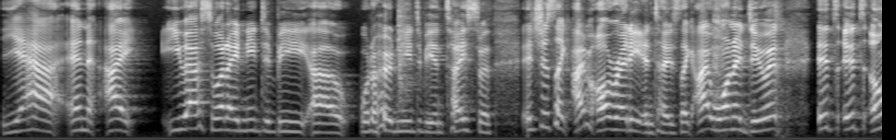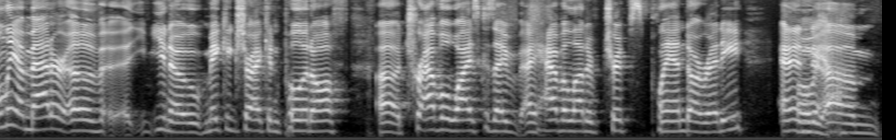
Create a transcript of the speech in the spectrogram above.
Yeah, and I you asked what I need to be uh what I would need to be enticed with. It's just like I'm already enticed. Like I want to do it. It's it's only a matter of uh, you know making sure I can pull it off uh travel wise cuz I I have a lot of trips planned already and Oh, yeah. um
